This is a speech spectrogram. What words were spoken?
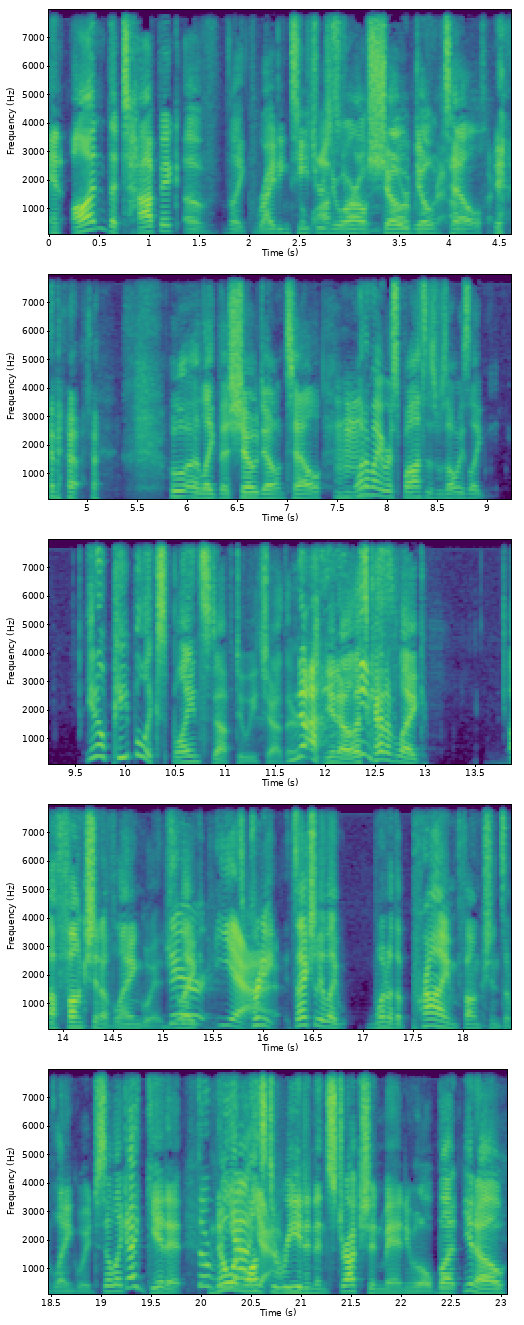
And on the topic of like writing teachers who are all show don't tell. Sorry. Yeah, no, no. who are like the show don't tell. Mm-hmm. One of my responses was always like, you know, people explain stuff to each other. No, you know, that's kind of like a function of language. They're- like yeah. it's pretty it's actually like one of the prime functions of language. So like I get it. The no one wants yeah. to read an instruction manual, but you know,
